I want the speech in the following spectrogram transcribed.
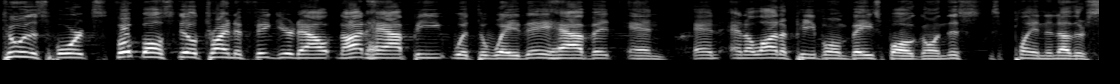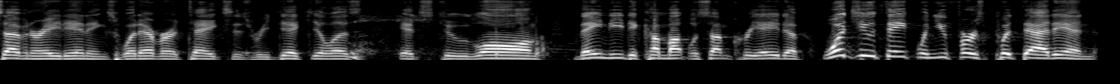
two of the sports, football still trying to figure it out, not happy with the way they have it, and and and a lot of people in baseball going, this is playing another seven or eight innings, whatever it takes, is ridiculous. It's too long. They need to come up with something creative. What'd you think when you first put that in?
